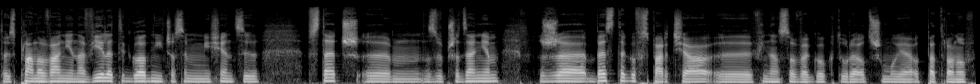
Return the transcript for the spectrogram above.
to jest planowanie na wiele tygodni, czasem miesięcy wstecz z wyprzedzeniem, że bez tego wsparcia finansowego, które otrzymuję od patronów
